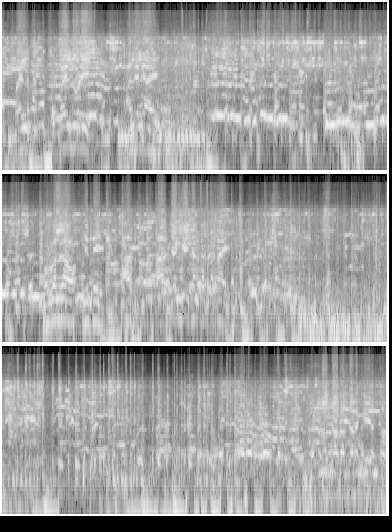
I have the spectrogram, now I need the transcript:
बैल बैलजोडी आलेली आहे. भोगलगाव येथे आज आज जंगी आहे. दादा जरंगे यांचं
